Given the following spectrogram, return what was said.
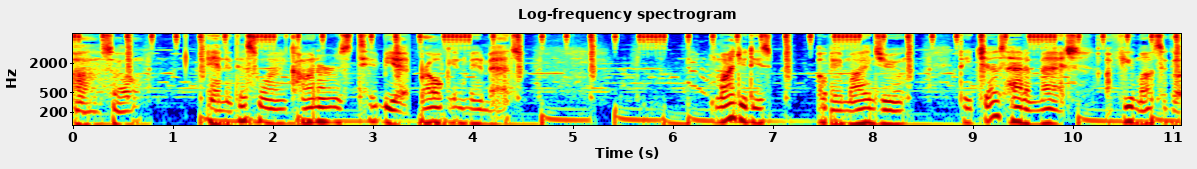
Uh, so, and this one, Conor's tibia broke in mid match. Mind you, these okay, mind you, they just had a match a few months ago.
